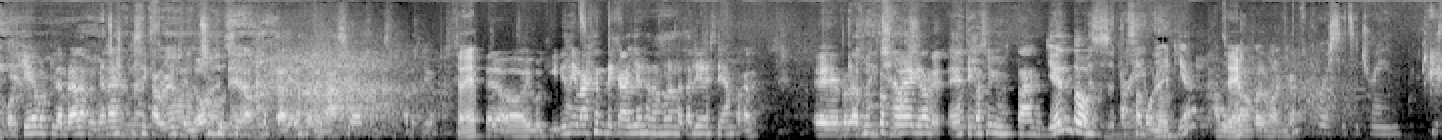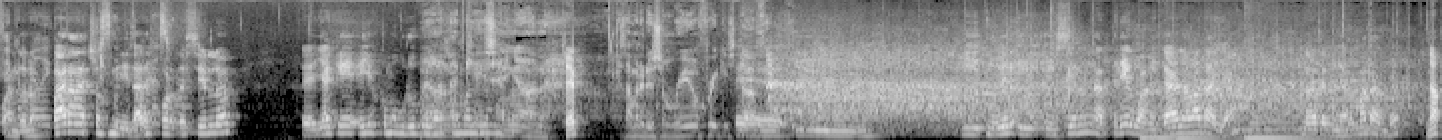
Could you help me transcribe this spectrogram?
sí. ¿Por qué? Porque la verdad la primera vez que hice Caballeros de Lord usé los Caballeros de Demacia, porque se pareció. sí. Pero y porque quería una imagen de caballeros en armadura metálica que se llaman bacanes. Eh, pero el asunto fue que también, en este caso ellos están yendo a Samoloquia, a buscar Sí. a A Cuando los paran gonna estos militares, por decirlo, eh, ya que ellos como grupo in son bandidos. case, hang on. Sí. Because I'm gonna do some real freaky Eh, stuff. y, y, tuvieron, y, e hicieron una tregua a mitad de la batalla, no la terminaron matando, No.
